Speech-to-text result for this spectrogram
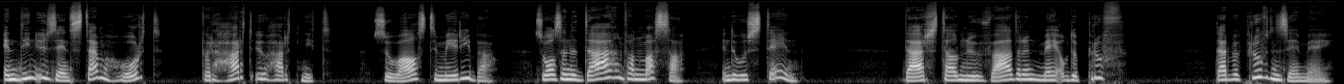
indien u zijn stem hoort, verhard uw hart niet, zoals de Meriba, zoals in de dagen van Massa in de woestijn. Daar stelden uw vaderen mij op de proef. Daar beproefden zij mij,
